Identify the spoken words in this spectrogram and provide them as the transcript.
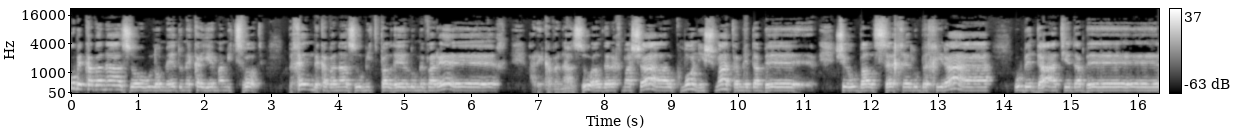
O בכוונה זו הוא לומד ומקיים המצוות. וכן בכוונה זו מתפלל ומברך. הרי כוונה זו על דרך משל, כמו נשמת המדבר, שהוא בעל שכל ובחירה, ובדעת ידבר.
